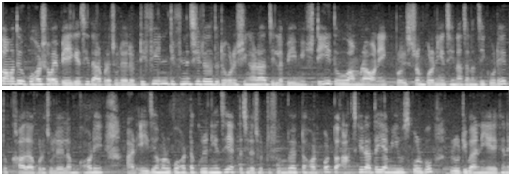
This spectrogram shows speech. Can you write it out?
তো আমাদের উপহার সবাই পেয়ে গেছি। তারপরে চলে এলো টিফিন। টিফিনে ছিল দুটো করে সিঙ্গারা, জিলাপি, মিষ্টি। তো আমরা অনেক পরিশ্রম করে নিয়েছি নাচানাচি করে। তো খাওয়া দাওয়া করে চলে এলাম ঘরে। আর এই যে আমার উপহারটা খুলে নিয়েছি, একটা ছিল ছোট্ট সুন্দর, একটা হটপট। তো আজকে রাতেই আমি ইউজ করব। রুটি বানিয়ে এখানে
